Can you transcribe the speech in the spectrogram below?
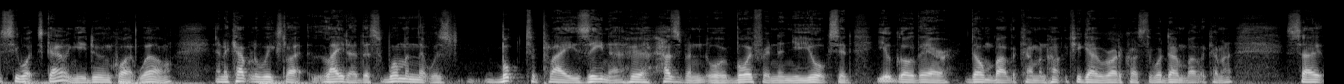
See what's going. You're doing quite well. And a couple of weeks later, this woman that was booked to play Xena, her husband or boyfriend in New York, said, "You go there. Don't bother coming home. If you go right across the world, don't bother coming." home. So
